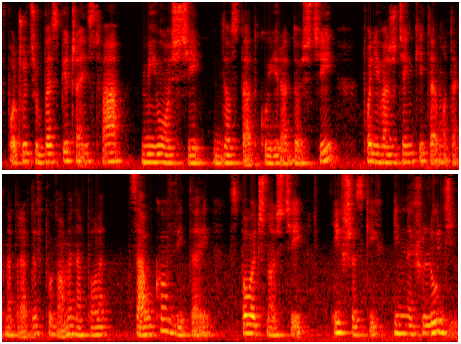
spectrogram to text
w poczuciu bezpieczeństwa, miłości, dostatku i radości, ponieważ dzięki temu tak naprawdę wpływamy na pole całkowitej społeczności i wszystkich innych ludzi.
